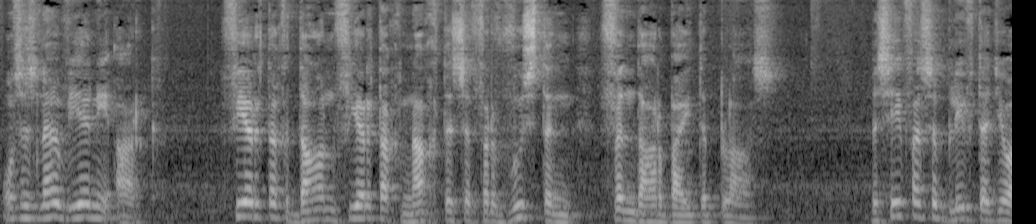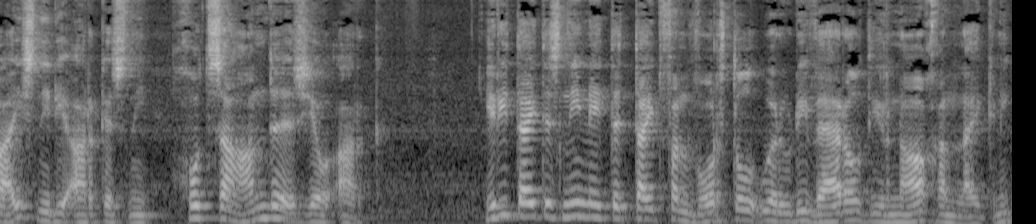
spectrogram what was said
Ons is nou weer in die ark. 40 dae en 40 nagte se verwoesting vind daar buite plaas. Besef asseblief dat jou huis nie die ark is nie. God se hande is jou ark. Hierdie tyd is nie net 'n tyd van worstel oor hoe die wêreld hierna gaan lyk nie.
